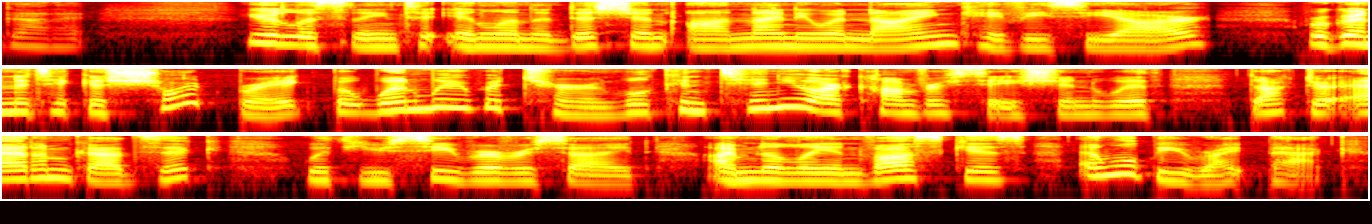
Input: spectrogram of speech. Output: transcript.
Got it. You're listening to Inland Edition on 919 KVCR. We're going to take a short break, but when we return, we'll continue our conversation with Dr. Adam Godzik with UC Riverside. I'm Lillian Vasquez, and we'll be right back.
